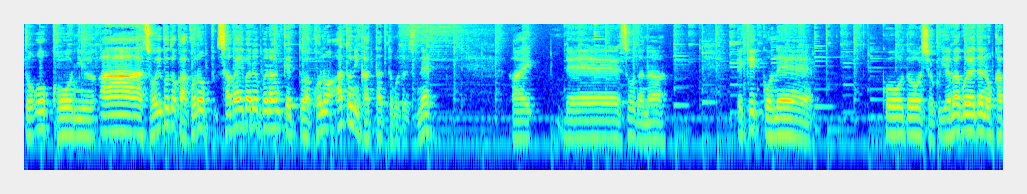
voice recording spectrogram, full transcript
トを購入。ああそういうことか。このサバイバルブランケットはこの後に買ったってことですね。はい。でそうだな。で結構ね行動食山小屋でのカッ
